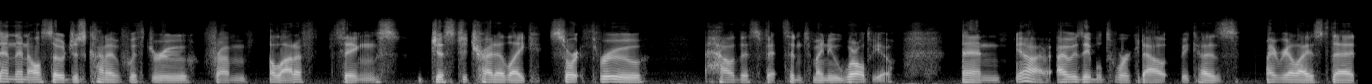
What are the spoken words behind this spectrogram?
and then also just kind of withdrew from a lot of things just to try to like sort through how this fits into my new worldview. And yeah, I was able to work it out because I realized that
